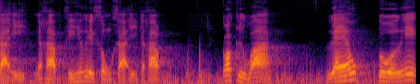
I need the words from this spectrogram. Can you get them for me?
สัยนะครับ สิ่งที่นักเรียนสงสัยนะครับ ก็คือว่าแล้วตัวเลข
